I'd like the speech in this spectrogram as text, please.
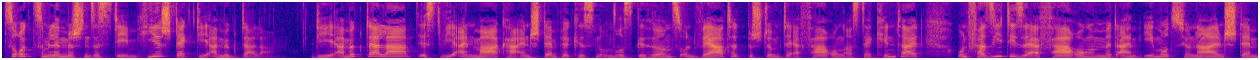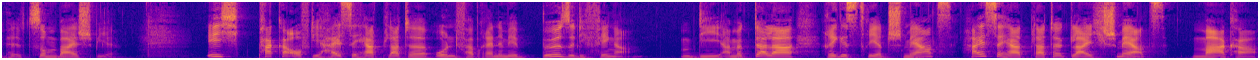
Zurück zum limbischen System. Hier steckt die Amygdala. Die Amygdala ist wie ein Marker, ein Stempelkissen unseres Gehirns und wertet bestimmte Erfahrungen aus der Kindheit und versieht diese Erfahrungen mit einem emotionalen Stempel. Zum Beispiel. Ich packe auf die heiße Herdplatte und verbrenne mir böse die Finger. Die Amygdala registriert Schmerz, heiße Herdplatte gleich Schmerz. Marker.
